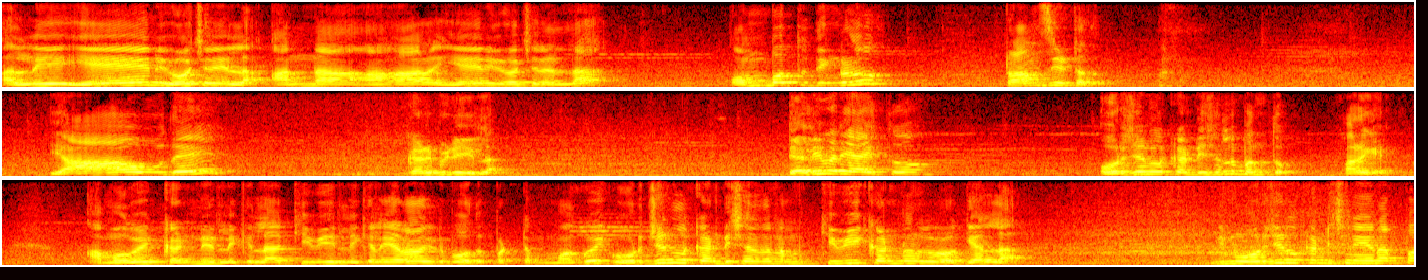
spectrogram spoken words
ಅಲ್ಲಿ ಏನು ಯೋಚನೆ ಇಲ್ಲ. ಅನ್ನ, ಆಹಾರ ಏನು ಯೋಚನೆ ಇಲ್ಲ. ಒಂಬತ್ತು ತಿಂಗಳು ಟ್ರಾನ್ಸಿಟ್ ಅದು. ಯಾವುದೇ ಗಡಿಬಿಡಿ ಇಲ್ಲ. ಡೆಲಿವರಿ ಆಯಿತು. ಒರಿಜಿನಲ್ ಕಂಡೀಷನ್ ಬಂತು ಹೊರಗೆ. ಆ ಮಗುವಿಗೆ ಕಣ್ಣು ಇರಲಿಕ್ಕಿಲ್ಲ, ಕಿವಿ ಇರಲಿಕ್ಕಿಲ್ಲ ಏನೋ ಇರ್ಬೋದು. ಬಟ್ ಮಗುವಿಗೆ ಒರಿಜಿನಲ್ ಕಂಡೀಷನ್ ಅಂದರೆ ನಮ್ಮ ಕಿವಿ ಕಣ್ಣು ಗೆಲ್ಲ ನಿಮ್ಮ ಒರಿಜಿನಲ್ ಕಂಡೀಷನ್ ಏನಪ್ಪ?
